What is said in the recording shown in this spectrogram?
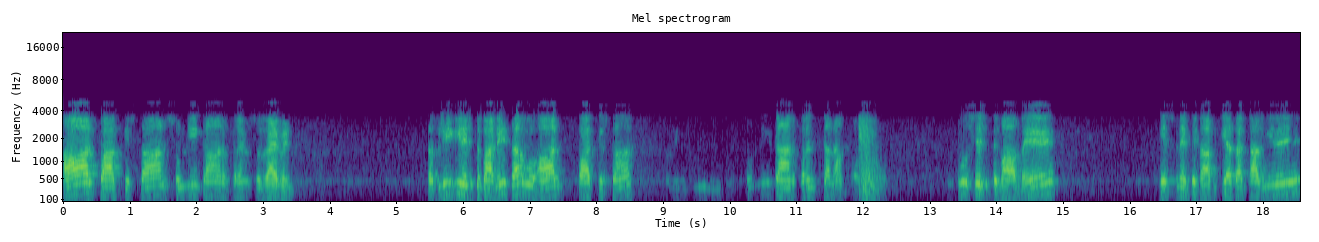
آل پاکستان سنی کانفرنس ریونٹ۔ تبلیغی اجتماع نہیں تھا، وہ آل پاکستان کانفرنس کا نام تھا۔ اس اجتماع میں اس نے کتاب کیا تھا کالمی نے،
